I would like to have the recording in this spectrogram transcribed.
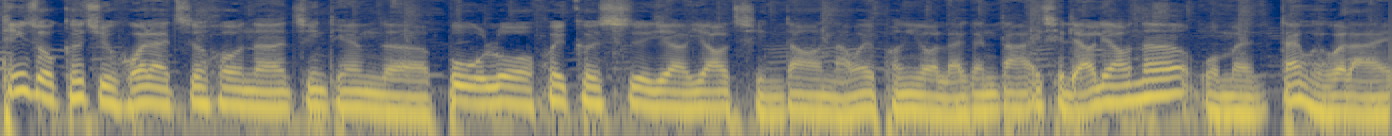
听首歌曲回来之后呢，今天的部落会客室要邀请到哪位朋友来跟大家一起聊聊呢？我们待会回来。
